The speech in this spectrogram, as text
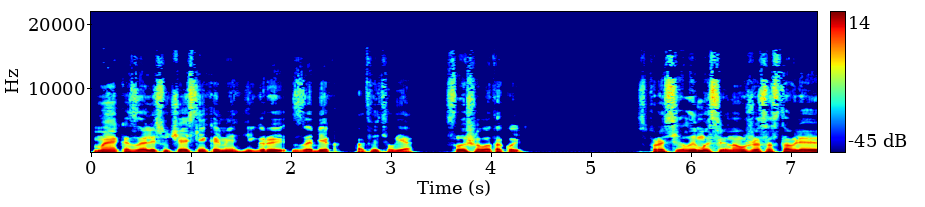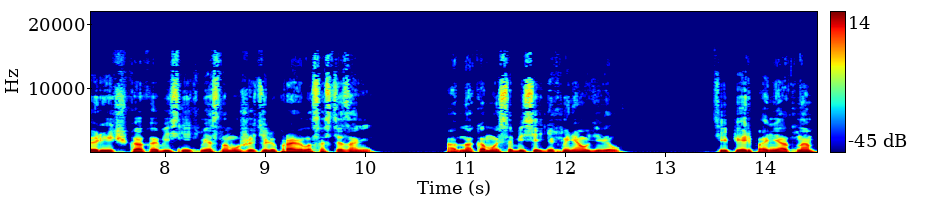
Мы оказались участниками игры «Забег», — ответил я. Слышал о такой? Спросил и мысленно уже составляю речь, как объяснить местному жителю правила состязаний. Однако мой собеседник меня удивил. «Теперь понятно»,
